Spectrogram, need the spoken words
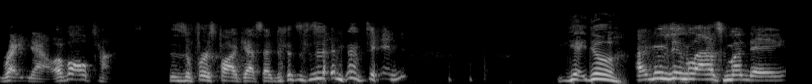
right now of all times. This is the first podcast I've done since I moved in. yeah, no, I moved in last Monday.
